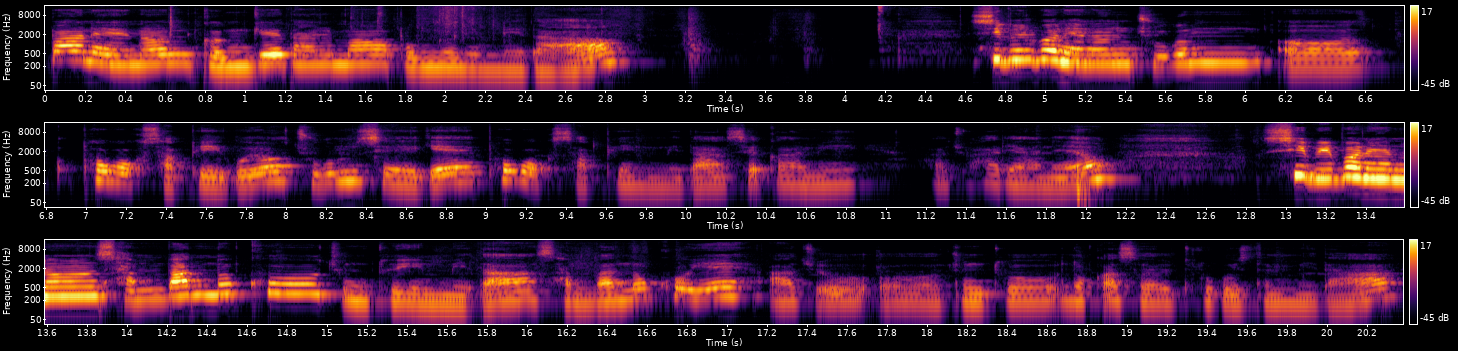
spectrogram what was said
10번에는 건개달마 복면입니다. 11번에는 죽음 어, 포곡사피이고요. 죽음색의 포곡사피입니다. 색감이 아주 화려하네요. 12번에는 산반노코 중투입니다. 산반노코에 아주 어, 중투 녹갓을 두르고 있습니다.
